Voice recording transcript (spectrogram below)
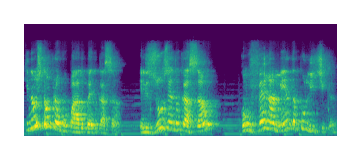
que não estão preocupados com a educação. Eles usam a educação como ferramenta política.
